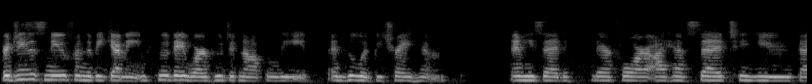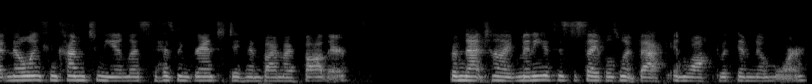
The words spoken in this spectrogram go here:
For Jesus knew from the beginning who they were who did not believe, and who would betray him. And he said, Therefore I have said to you that no one can come to me unless it has been granted to him by my Father. From that time many of his disciples went back and walked with him no more.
